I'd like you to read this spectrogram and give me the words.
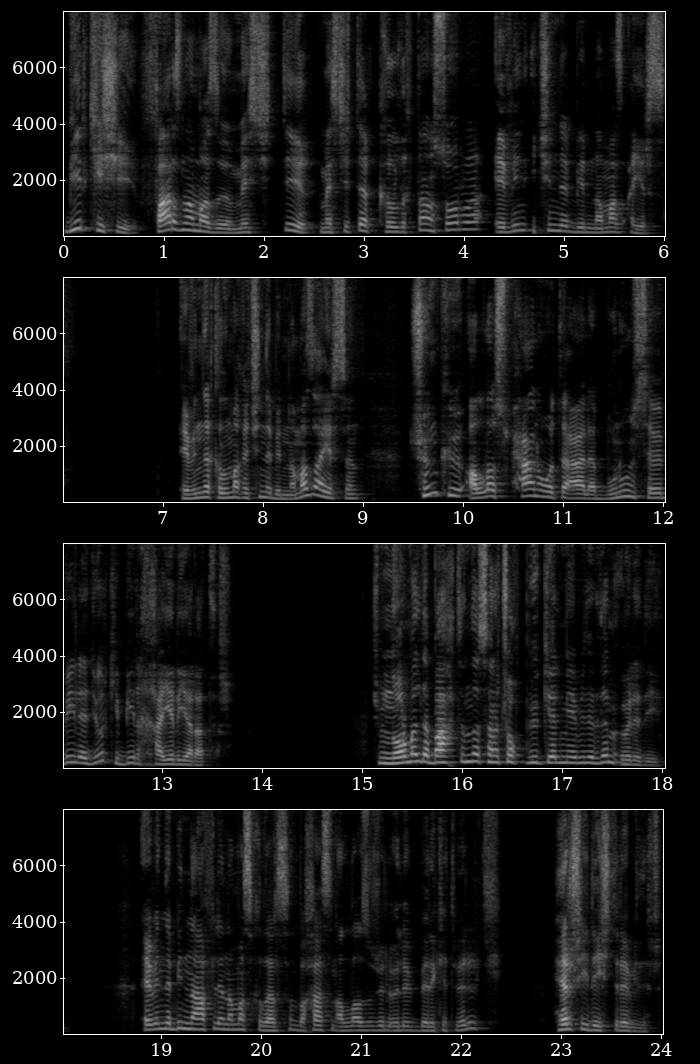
bir kişi farz namazı mescitte, mescitte kıldıktan sonra evin içinde bir namaz ayırsın. Evinde kılmak için de bir namaz ayırsın. Çünkü Allah subhanahu ve teala bunun sebebiyle diyor ki bir hayır yaratır. Şimdi normalde baktığında sana çok büyük gelmeyebilir değil mi? Öyle değil. Evinde bir nafile namaz kılarsın. Bakarsın Allah azze ve celle öyle bir bereket verir ki her şeyi değiştirebilir.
